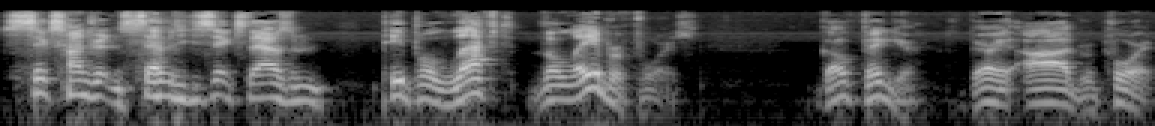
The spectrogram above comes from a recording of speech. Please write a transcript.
676,000 people left the labor force. Go figure. Very odd report.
